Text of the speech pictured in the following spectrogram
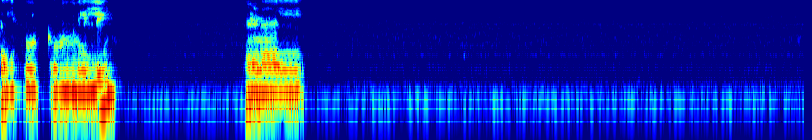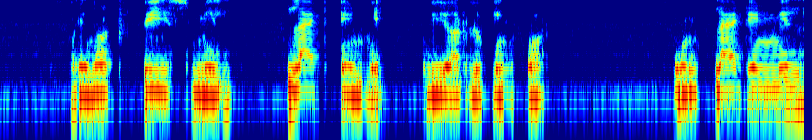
I'll go to milling and I'll sorry not face mill flat end mill we are looking for in flat end mill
